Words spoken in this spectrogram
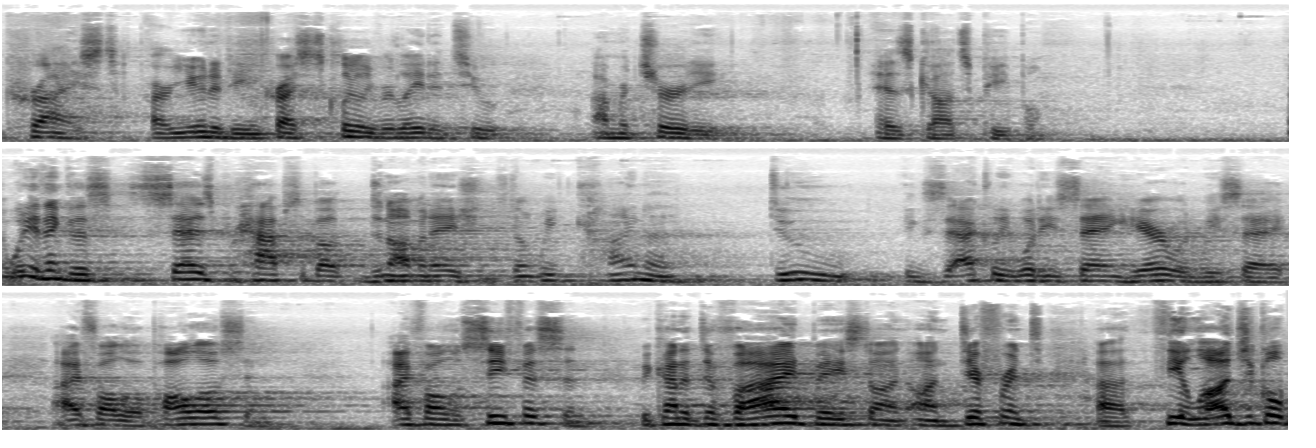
Christ. Our unity in Christ is clearly related to our maturity as God's people. What do you think this says perhaps about denominations? Don't we kind of do exactly what he's saying here when we say, I follow Apollos and I follow Cephas, and we kind of divide based on, on different uh, theological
